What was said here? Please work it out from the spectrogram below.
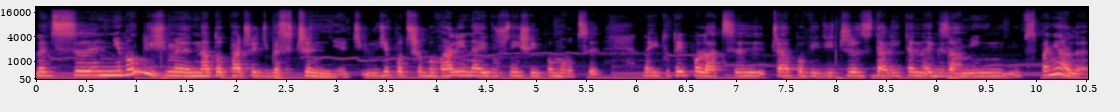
Więc y, nie mogliśmy na to patrzeć bezczynnie. Ci ludzie potrzebowali najróżniejszej pomocy. No i tutaj Polacy, trzeba powiedzieć, że zdali ten egzamin wspaniale.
